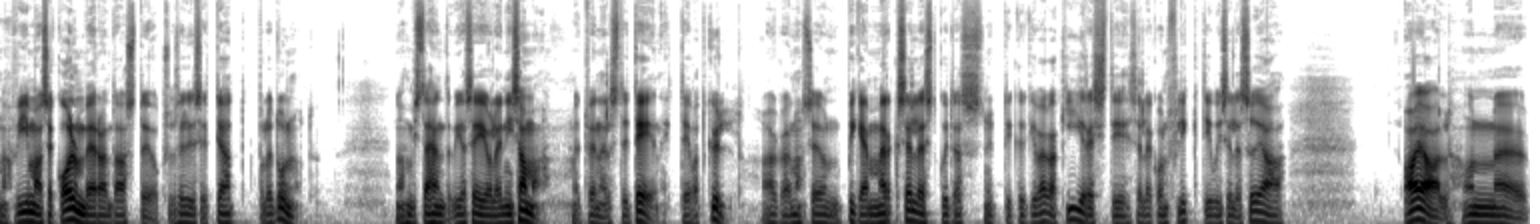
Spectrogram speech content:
noh, viimase kolmveerand aasta jooksul selliseid teateid pole tulnud. noh, mis tähendab, ja see ei ole niisama, et venelased ei tee neid, teevad küll, aga noh, see on pigem märk sellest, kuidas nüüd ikkagi väga kiiresti selle konflikti või selle sõja ajal on äh,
